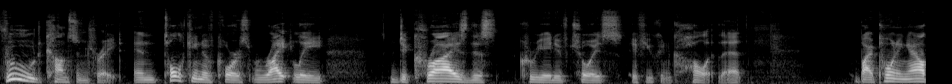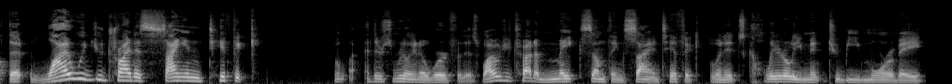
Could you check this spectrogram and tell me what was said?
food concentrate. And Tolkien, of course, rightly decries this creative choice, if you can call it that, by pointing out that why would you try to scientific there's really no word for this. Why would you try to make something scientific when it's clearly meant to be more of a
